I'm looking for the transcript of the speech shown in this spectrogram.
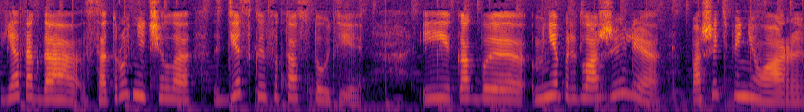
я тогда сотрудничала с детской фотостудией, и как бы мне предложили пошить пеньюары.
